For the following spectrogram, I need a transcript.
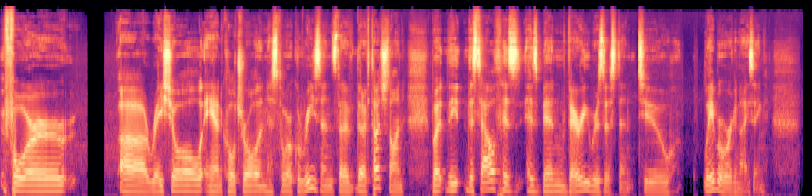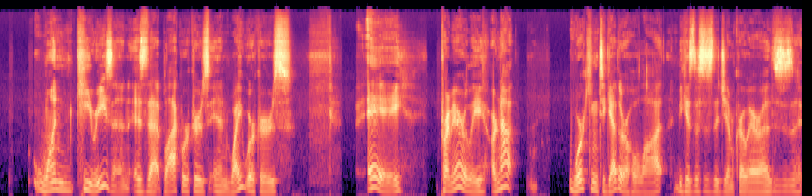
for uh, racial and cultural and historical reasons that I've that I've touched on, but the the South has has been very resistant to labor organizing. One key reason is that black workers and white workers, a primarily, are not working together a whole lot because this is the Jim Crow era, this is the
